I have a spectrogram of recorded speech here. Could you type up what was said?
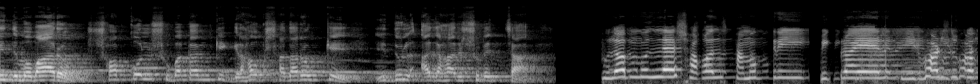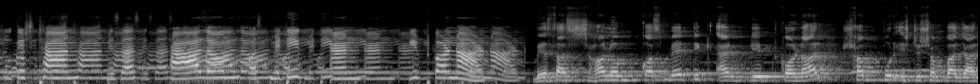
ঈদ মোবারক। সকল শুভাকাঙ্ক্ষী গ্রাহক সাধারণকে ঈদুল আজহার শুভেচ্ছা। সুলভ মূল্যে সকল সামগ্রী বিক্রয়ের নির্ভরযোগ্য প্রতিষ্ঠান Shahalam cosmetic and gift corner. Messrs Shahalam cosmetic and gift corner Shampur station বাজার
